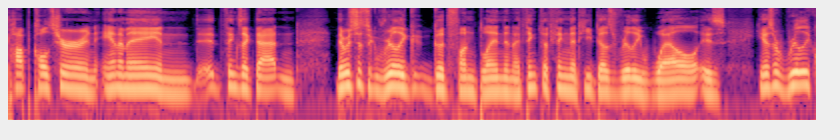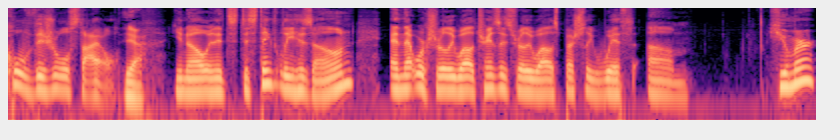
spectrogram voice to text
pop culture and anime and uh, things like that. And there was just a really good, fun blend. And I think the thing that he does really well is he has a really cool visual style, yeah. you know, and it's distinctly his own, and that works really well. It translates really well, especially with um, humor,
